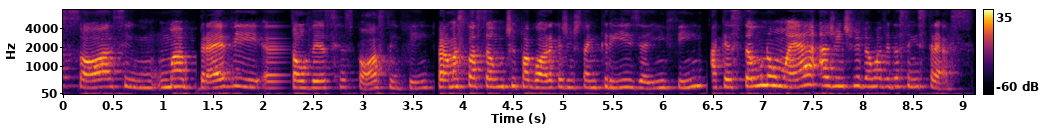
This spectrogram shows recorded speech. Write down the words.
só, assim, uma breve, eh, talvez, resposta, enfim, para uma situação tipo agora que a gente tá em crise aí, enfim, a questão não é a gente viver uma vida sem estresse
